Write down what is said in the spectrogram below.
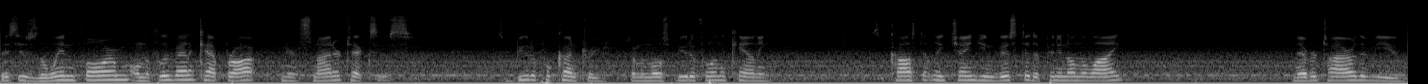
This is the wind farm on the Fluvanna Caprock near Snyder, Texas. It's a beautiful country, some of the most beautiful in the county. It's a constantly changing vista depending on the light. Never tire of the view.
